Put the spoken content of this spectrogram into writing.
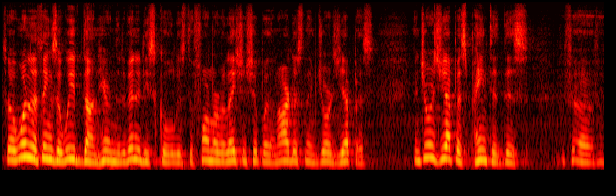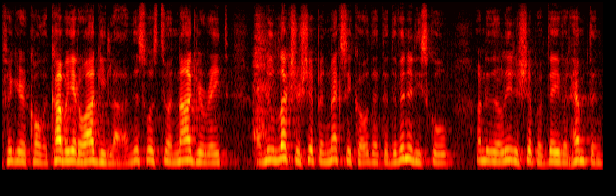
So, one of the things that we've done here in the Divinity School is to form a relationship with an artist named George Yepes. And George Yepes painted this uh, figure called the Caballero Aguila. And this was to inaugurate a new lectureship in Mexico that the Divinity School, under the leadership of David Hempton,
